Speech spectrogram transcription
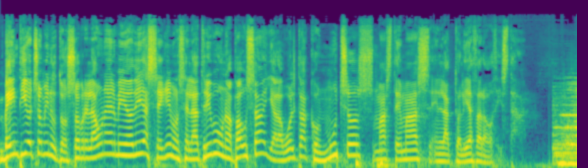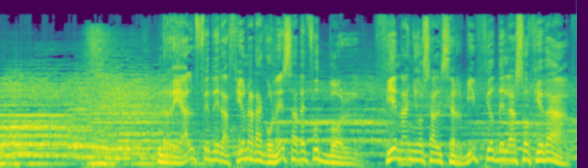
28 minutos sobre la una del mediodía, seguimos en la tribu, una pausa y a la vuelta con muchos más temas en la actualidad zaragocista. Real Federación Aragonesa de Fútbol. 100 años al servicio de la sociedad.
